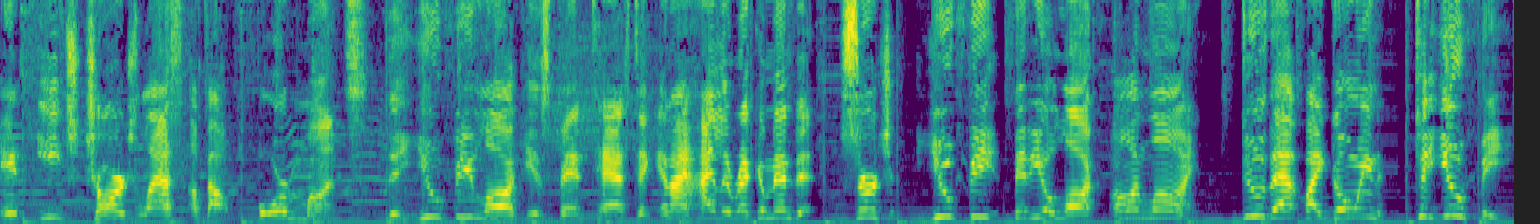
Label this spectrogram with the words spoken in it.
and each charge lasts about four months. The Eufy lock is fantastic and I highly recommend it. Search Eufy Video Lock online. Do that by going to Eufy,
